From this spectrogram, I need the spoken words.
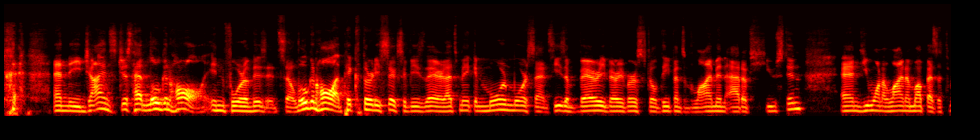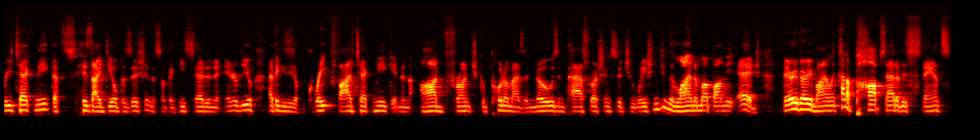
and the Giants just had Logan Hall in for a visit. So Logan Hall at pick 36, if he's there, that's making more and more sense. He's a very, very versatile defensive lineman out of Houston and you want to line him up as a three technique, that's his ideal position. That's something he said in an interview. I think he's a great five technique in an odd front. You could put him as a nose in pass rushing situations. You can line him up on the edge. Very, very violent. Kind of pops out of his stance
